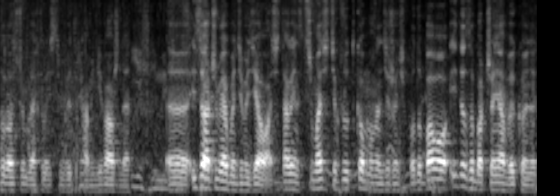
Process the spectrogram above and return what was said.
zobaczymy jak to będzie z tymi wytrychami, nieważne. E, I zobaczymy jak będziemy działać. Tak więc trzymajcie cieplutko, mam nadzieję, że Wam się podobało. I do zobaczenia w kolejnych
